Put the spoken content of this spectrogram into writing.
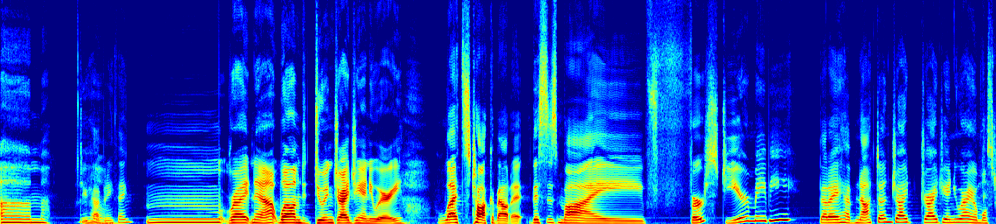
Um. Do you have oh. anything? Mm, right now, well, I'm doing dry January. Let's talk about it. This is my first year, maybe, that I have not done dry, dry January. I almost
